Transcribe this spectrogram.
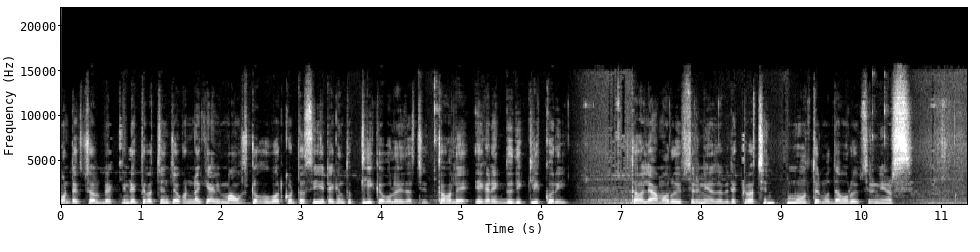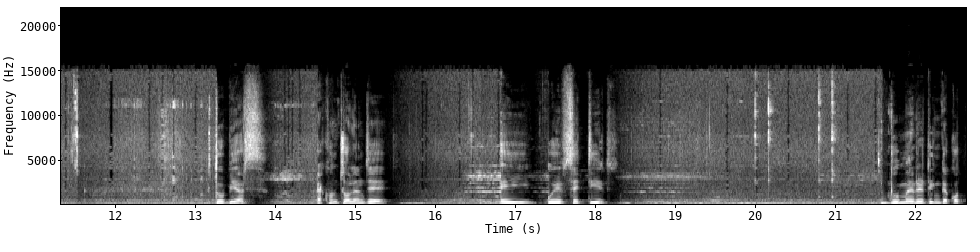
কন্টেকচুয়াল ব্যাকলিং দেখতে পাচ্ছেন যখন নাকি আমি মাউসটা হোভার করতেছি, এটা কিন্তু ক্লিকেবল হয়ে যাচ্ছে। তাহলে এখানে যদি ক্লিক করি তাহলে আমার ওয়েবসাইটে নিয়ে যাবে, দেখতে পাচ্ছেন? মুহূর্তের মধ্যে আমার ওয়েবসাইটে নিয়ে আসছে। তো বিয়ার্স, এখন চলেন যে এই ওয়েবসাইটটির ডোমেন রেটিংটা কত?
